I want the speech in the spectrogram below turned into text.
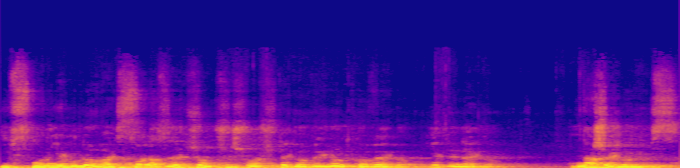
i wspólnie budować coraz lepszą przyszłość tego wyjątkowego, jedynego, naszego miejsca.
